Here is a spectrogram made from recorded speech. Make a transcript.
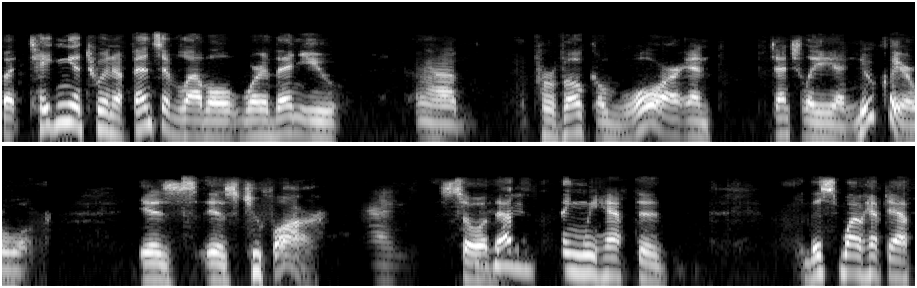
but taking it to an offensive level where then you uh, provoke a war and potentially a nuclear war is is too far. And so that's the thing we have to. This is why we have to have,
